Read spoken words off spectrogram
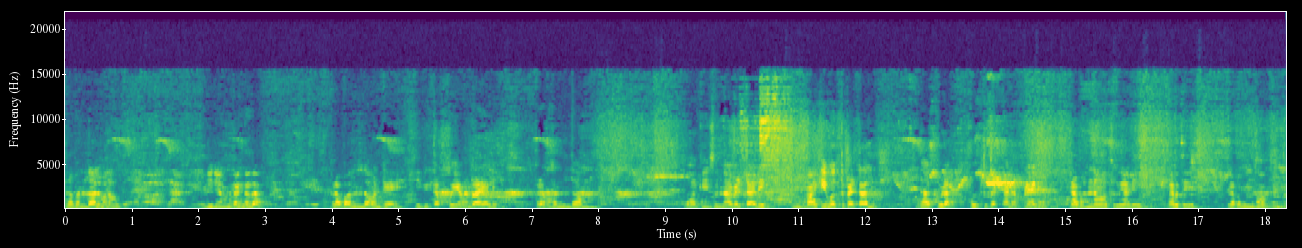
ప్రబంధాలు మనం వినే ఉంటాం కదా. ప్రబంధం అంటే ఇది తప్పు ఏమని రాయాలి? ప్రబంధం. బాకీ సున్నా పెట్టాలి. బాకీ ఒత్తు పెట్టాలి. దానికి కూడా ఒత్తు పెట్టాలి. అప్పుడే అది ప్రబంధం అవుతుంది కానీ లేకపోతే ప్రబంధం అవుతుంది.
